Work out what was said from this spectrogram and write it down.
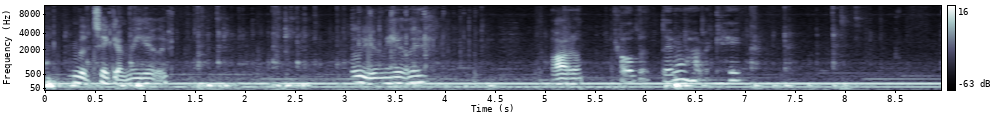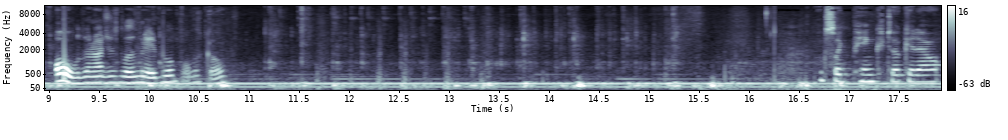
I'm gonna take it immediately. Oh, you immediately. Got him. Oh, they don't have a cake. Oh, then I just eliminated Popo. Let's go. Looks like Pink took it out.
